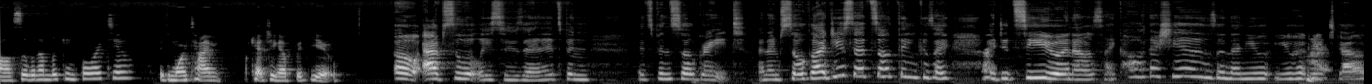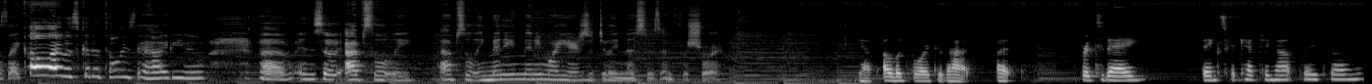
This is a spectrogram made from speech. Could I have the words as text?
also what I'm looking forward to is more time catching up with you. Oh, absolutely, Susan. It's been it's been so great. And I'm so glad you said something because I, I did see you and I was like, oh, there she is. And then you, you had reached out. I was like, oh, I was going to totally say hi to you. Um, and so absolutely, absolutely. Many, many more years of doing this, Susan, for sure. Yep, I'll look forward to that. But for today, thanks for catching up, Rachel.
